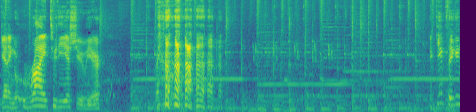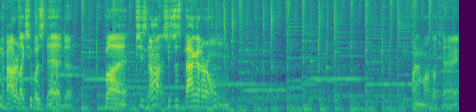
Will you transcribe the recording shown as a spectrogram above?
getting right to the issue here. keep thinking about her like she was dead, but she's not. She's just back at her own. You find them all. Okay.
